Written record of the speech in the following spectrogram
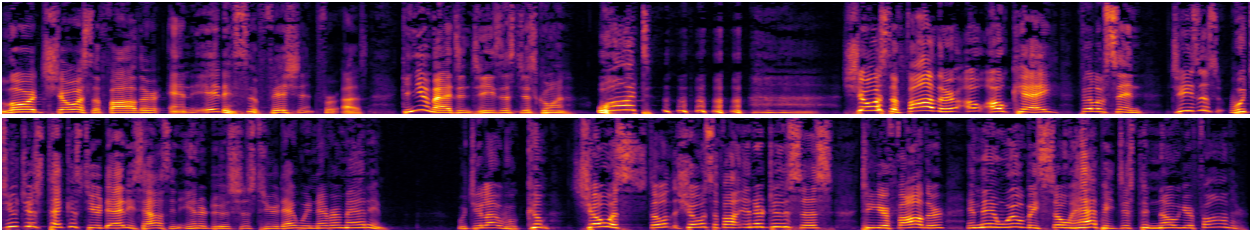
Lord, show us the Father, and it is sufficient for us. Can you imagine Jesus just going, What? show us the Father? Oh, okay. Philip saying, Jesus, would you just take us to your daddy's house and introduce us to your dad? We never met him. Would you like come show us show us the Father, introduce us to your Father, and then we'll be so happy just to know your Father.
